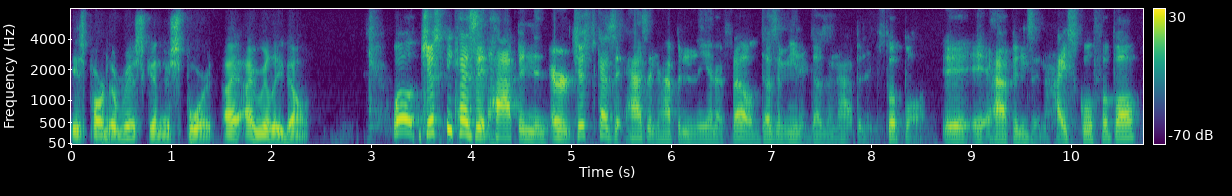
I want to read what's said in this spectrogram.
is part of the risk in their sport. I, I really don't. Well, just because it happened, in, or just because it hasn't happened in the NFL, doesn't mean it doesn't happen in football. It, it, happens in high school football,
